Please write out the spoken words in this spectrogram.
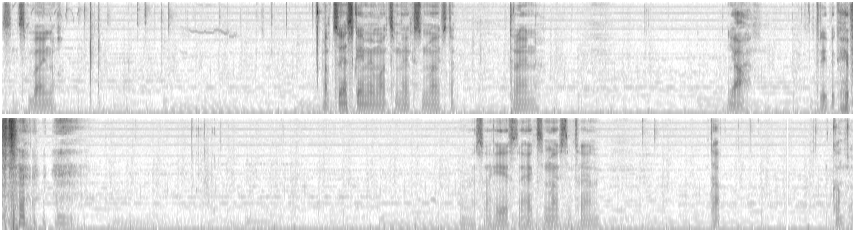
sind zwei noch. Aber zuerst gehen wir mal zum Hexenmeister. Trainer. Ja, Betriebe gehüpft. also hier ist der Hexenmeister Trainer. Da. Komm schon.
